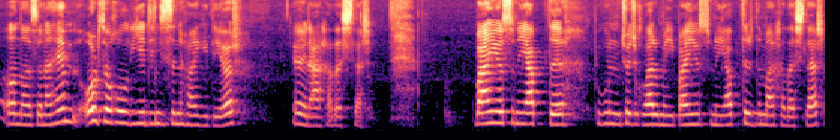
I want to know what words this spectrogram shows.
Ondan sonra hem ortaokul 7. sınıfa gidiyor. Öyle arkadaşlar. Banyosunu yaptı. Bugün çocuklarımı banyosunu yaptırdım arkadaşlar.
